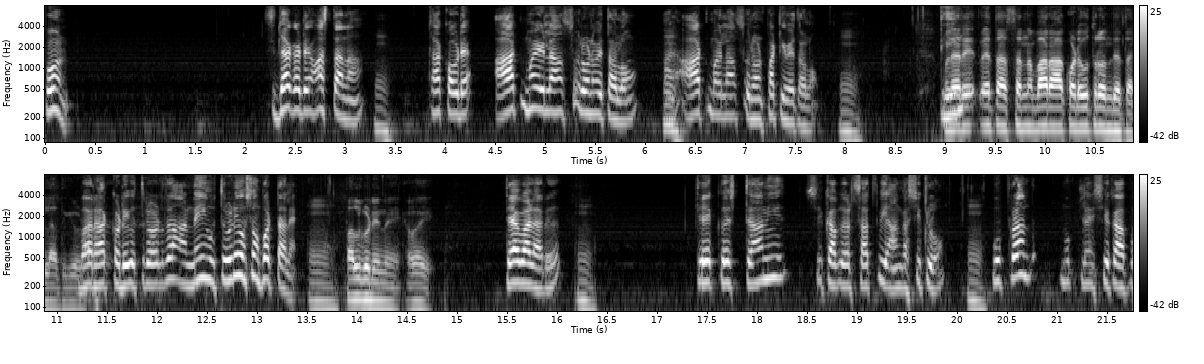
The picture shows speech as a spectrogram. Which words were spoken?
पूण सिद्धा कडेन आसतना हं, ताका फुडें आठ मैलां चलोवन वयतालो आनी आठ मैलां चलोवन फाटीं वयतालो हं. म्हळ्यार येता आसतना बारा आंकोडे उतरोवन देताल्यात घेवन. बारा कडेन उतरड आनी उतरणी वचूंक पडटालें. हं, पालगुडी न्हय वय. त्या वेळार हं, ते कश्टांनी शिकप जर सातवी हांगा शिकलो. उपरांत मुख्य शिकप.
